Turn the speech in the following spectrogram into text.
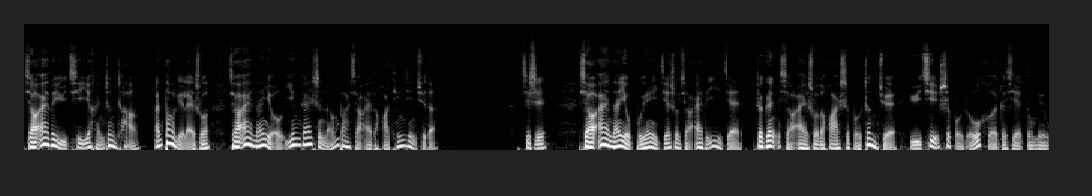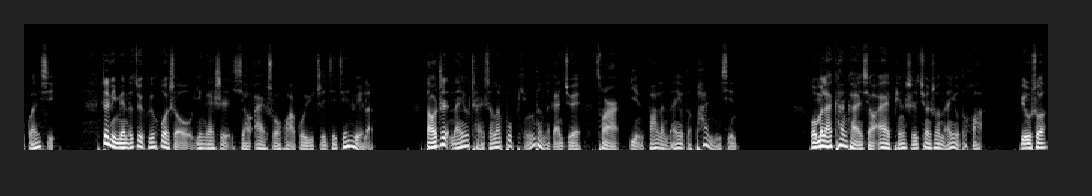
小爱的语气也很正常。按道理来说，小爱男友应该是能把小爱的话听进去的。其实，小爱男友不愿意接受小爱的意见，这跟小爱说的话是否正确、语气是否柔和这些都没有关系。这里面的罪魁祸首应该是小爱说话过于直接尖锐了。导致男友产生了不平等的感觉，从而引发了男友的叛逆心。我们来看看小爱平时劝说男友的话，比如说：“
